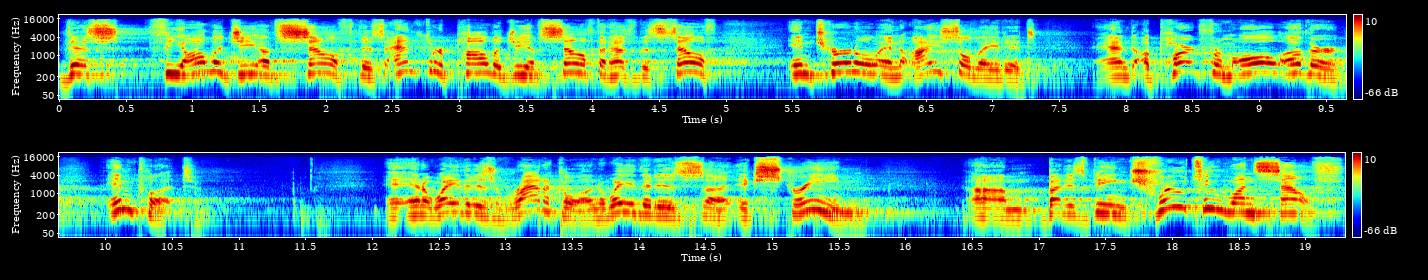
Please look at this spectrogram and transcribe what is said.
this theology of self, this anthropology of self that has the self internal and isolated and apart from all other input in a way that is radical, in a way that is uh, extreme, um, but is being true to oneself.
